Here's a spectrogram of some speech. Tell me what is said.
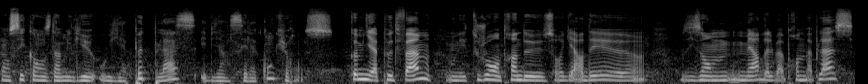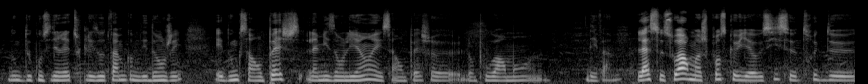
Conséquence d'un milieu où il y a peu de place, eh bien c'est la concurrence. Comme il y a peu de femmes, on est toujours en train de se regarder euh, en se disant merde, elle va prendre ma place, donc de considérer toutes les autres femmes comme des dangers. Et donc ça empêche la mise en lien et ça empêche euh, l'empouvoirment. Euh. Là, ce soir, moi, je pense qu'il y a aussi ce truc de,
